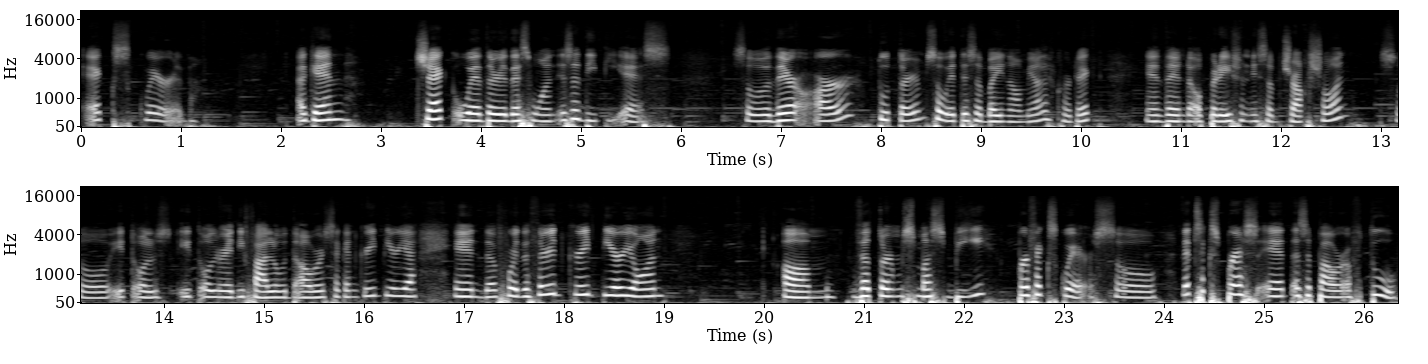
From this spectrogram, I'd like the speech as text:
x squared. Again, check whether this one is a DTS. So there are two terms, so it is a binomial, correct? And then the operation is subtraction so it also it already followed our second criteria. And uh, for the third criterion um the terms must be perfect squares. So let's express it as a power of 2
